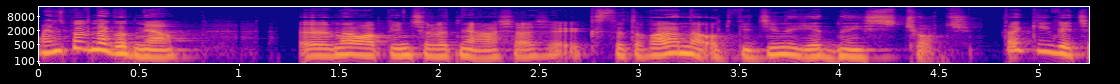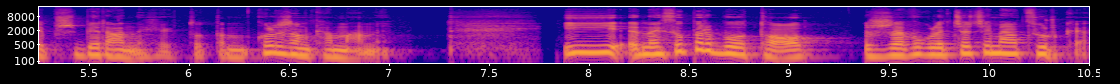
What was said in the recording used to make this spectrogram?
Więc pewnego dnia e, mała pięcioletnia Asia się ekscytowała na odwiedziny jednej z cioć. Takich, wiecie, przybieranych, jak to tam koleżanka mamy. I najsuper było to, że w ogóle ciocia miała córkę,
